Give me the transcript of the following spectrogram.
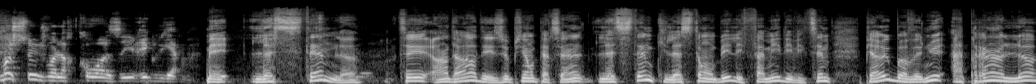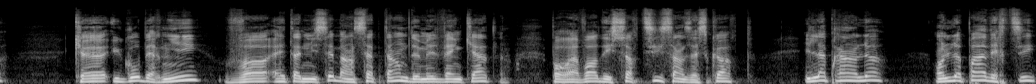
moi, je suis sûr que je vais le recroiser régulièrement. Mais le système, là, sais, en dehors des opinions personnelles, le système qui laisse tomber les familles des victimes, Pierre-Hugues Boisvenu apprend là que Hugo Bernier va être admissible en septembre 2024 là, pour avoir des sorties sans escorte. Il l'apprend là. On ne l'a pas averti.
